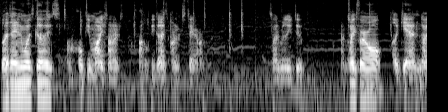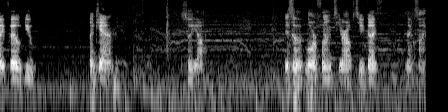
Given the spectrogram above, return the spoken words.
But anyways, guys, I hope you might understand. I hope you guys understand. So I really do. I'm sorry for all again I failed you again. So yeah. This is Lord Flames here. I'll see you guys next time.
